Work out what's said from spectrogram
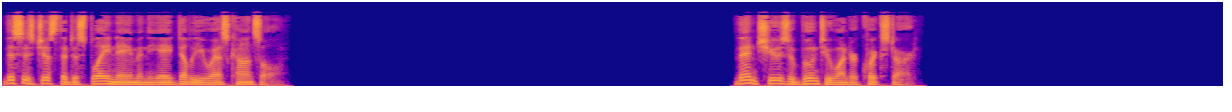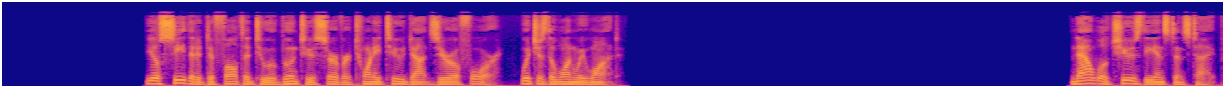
this is just the display name in the AWS console. Then choose Ubuntu under Quick Start. You'll see that it defaulted to Ubuntu Server 22.04, which is the one we want. Now we'll choose the instance type.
